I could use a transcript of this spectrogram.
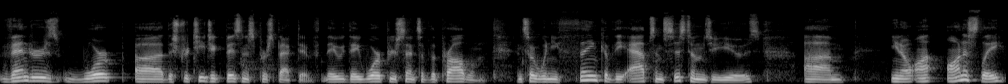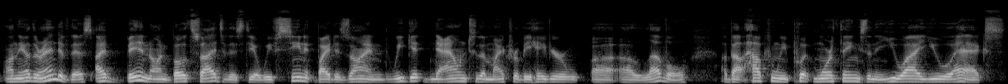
vendors warp uh, the strategic business perspective. They, they warp your sense of the problem. And so, when you think of the apps and systems you use, um, you know, honestly, on the other end of this, I've been on both sides of this deal. We've seen it by design. We get down to the micro behavior uh, uh, level about how can we put more things in the UI UX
